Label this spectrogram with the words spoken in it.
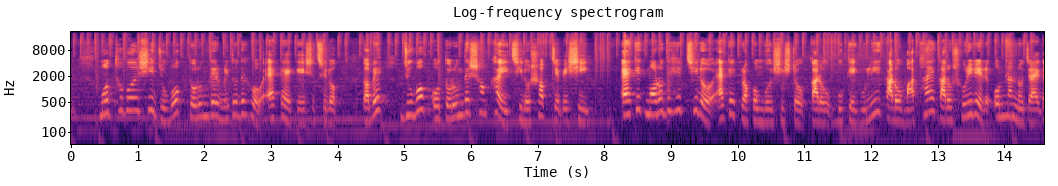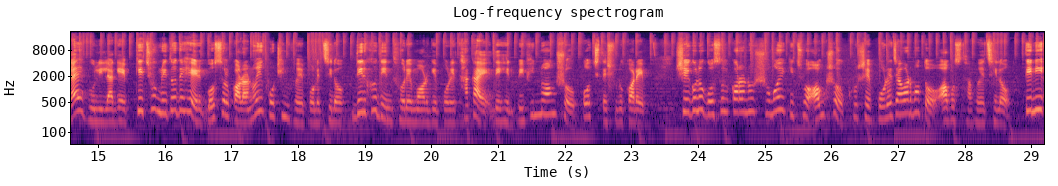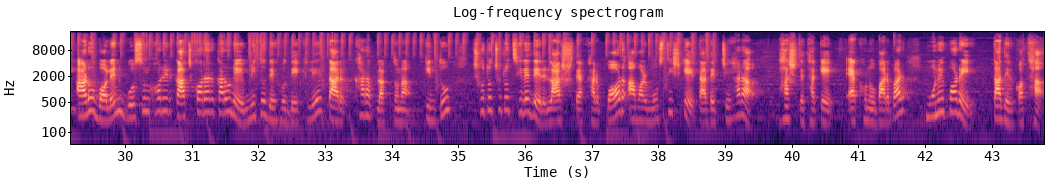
মধ্যবয়সী যুবক তরুণদের মৃতদেহ একে একে এসেছিল। তবে যুবক ও তরুণদের সংখ্যাই ছিল সবচেয়ে বেশি। এক এক মরদেহের ছিল এক এক রকম বৈশিষ্ট্য। কারও বুকে গুলি, কারও মাথায়, কারও শরীরের অন্যান্য জায়গায় গুলি লাগে। কিছু মৃতদেহের গোসল করানোই কঠিন হয়ে পড়েছিল। দীর্ঘদিন ধরে মর্গে পড়ে থাকায় দেহের বিভিন্ন অংশ পচতে শুরু করে। সেগুলো গোসল করানোর সময় কিছু অংশ খসে পড়ে যাওয়ার মতো অবস্থা হয়েছিল। তিনি আরও বলেন, গোসল ঘরের কাজ করার কারণে মৃতদেহ দেখলে তার খারাপ লাগতো না। কিন্তু ছোট ছোট ছেলেদের লাশ দেখার পর আমার মস্তিষ্কে তাদের চেহারা ভাসতে থাকে। এখনও বারবার মনে পড়ে তাদের কথা।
